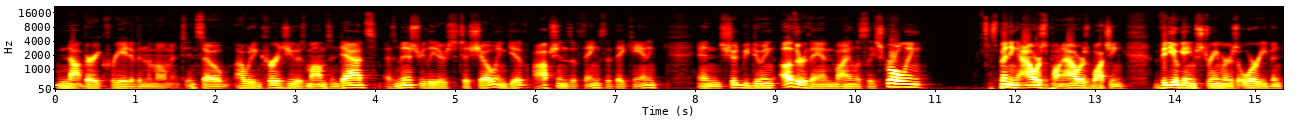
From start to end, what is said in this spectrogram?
not very creative in the moment. And so I would encourage you, as moms and dads, as ministry leaders, to show and give options of things that they can and, and should be doing other than mindlessly scrolling, spending hours upon hours watching video game streamers or even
